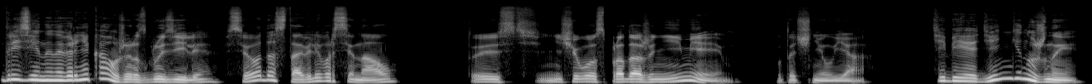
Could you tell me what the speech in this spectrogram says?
Дрезины наверняка уже разгрузили, все доставили в арсенал. То есть ничего с продажи не имеем, уточнил я. Тебе деньги нужны?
